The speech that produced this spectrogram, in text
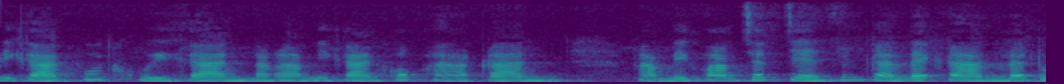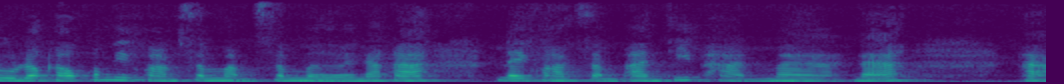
มีการพูดคุยกันนะคะ มีการคบหากัน ค่ะมีความชัดเจนซึ่งกันและกัน และดูแล้วเขาก็มีความสม่ำเสมอนะคะ ในความสัมพันธ์ที่ผ่านมานะค่ะ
